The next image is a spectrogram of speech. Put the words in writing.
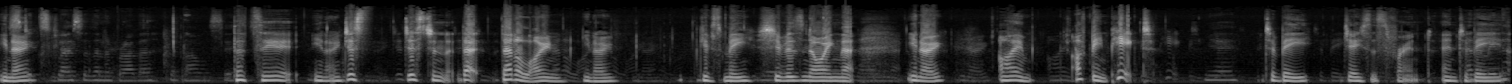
You know, closer than a brother, the Bible says. that's it. You know, just just to, that that alone, you know, gives me shivers knowing that, you know, I am I've been picked to be Jesus' friend and to and be I mean, h-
